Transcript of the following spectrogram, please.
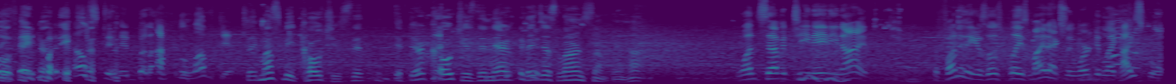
know if anybody else did, but I loved it. They must be coaches. If they're coaches, then they they just learned something, huh? 117.89. The funny thing is those plays might actually work in like high school.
